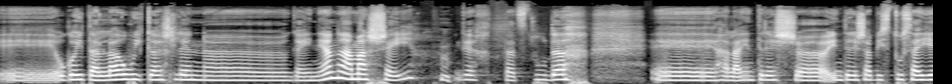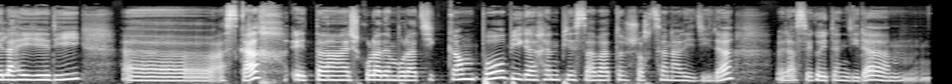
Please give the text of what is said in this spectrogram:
e, ogoita lau ikaslen uh, gainean, amasei, gertatzu da, e, hala, interes, uh, interesa biztu zaiela heieri uh, azkar, eta eskola denboratik kanpo, bigarren pieza bat sortzen ari dira, beraz, egoiten dira, mm,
